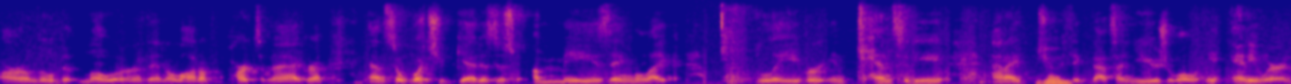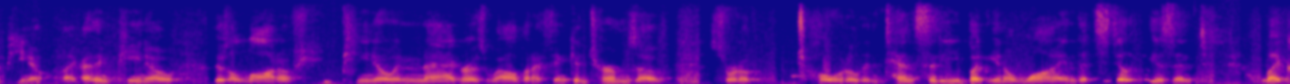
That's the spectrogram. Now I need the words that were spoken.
are a little bit lower than a lot of parts of Niagara. And so what you get is this amazing like flavor intensity. And I do mm-hmm. think that's unusual anywhere in Pinot. Like I think Pinot, there's a lot of Pinot in Niagara as well, but I think in terms of sort of total intensity, but in a wine that still isn't like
